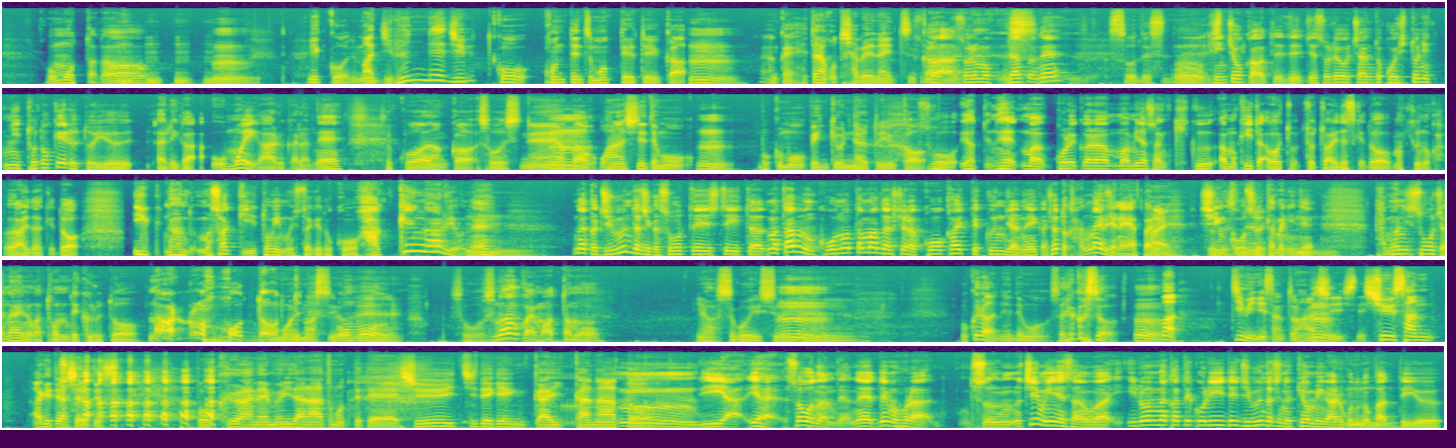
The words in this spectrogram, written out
思ったなー。うんうんうん。うん結構まあ自分でじこうコンテンツ持ってるというか、うん。なんか下手なこと喋れないっつうか、まあそれもちゃんとね。そうですね、うん、緊張感あってででそれをちゃんとこう人にに届けるというあれが思いがあるからね。そこはなんかそうですね、やっぱお話ししててもうん僕も勉強になるというか。そうやってねまあこれからまあ皆さん聞くあもう聞いたあちょちょっとあれですけどまあ聞くのか、うんあれだけどいなんだ、まあ、さっきトミーも言ってたけどこう発見があるよね、なんか自分たちが想定していた、まあ多分この球出したらこう返ってくんじゃねえか、ちょっと考えるじゃない、やっぱり、はい。進行するためにね、たまにそうじゃないのが飛んでくると、なるほどって思いますよね。思う。そうそう。何回もあったもん。いやすごいですよね、僕らはねでもそれこそ、うん。まあジミーネさんとの話して、週3上げてらっしゃるんです。僕はね無理だなと思ってて週1で限界かなと、うん。いやいやそうなんだよね。でもほらそのチームイネさんはいろんなカテゴリーで自分たちの興味があることとかっていう、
